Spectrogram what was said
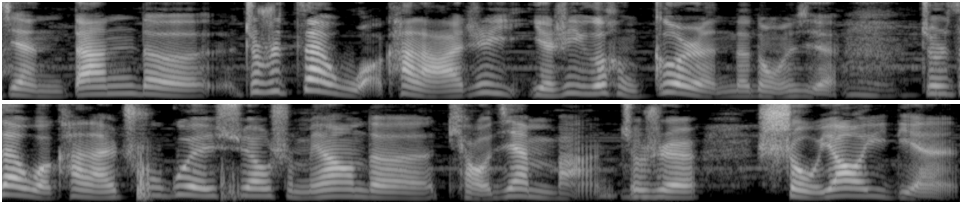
简单的，就是在我看来啊，这也是一个很个人的东西。嗯就是在我看来，出柜需要什么样的条件吧？嗯就是首要一点，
